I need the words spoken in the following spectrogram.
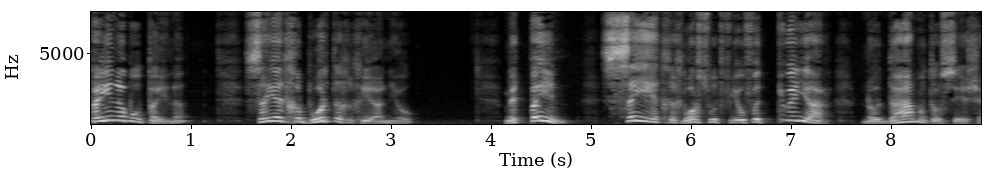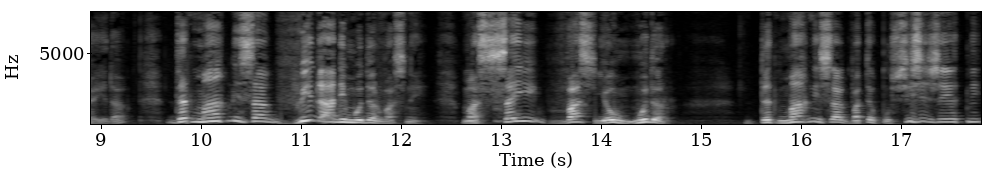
Pyne bo pyne. Sy het geboorte gegee aan jou met pyn. Sy het geborsvoed vir jou vir 2 jaar. Nou daar moet ons sê Shaida, dit maak nie saak wie daardie moeder was nie, maar sy was jou moeder. Dit maak nie saak watter posisie sy het nie,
